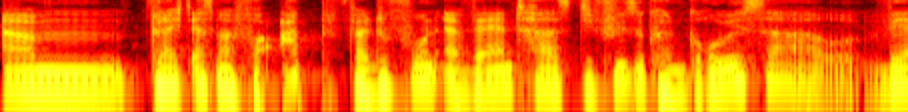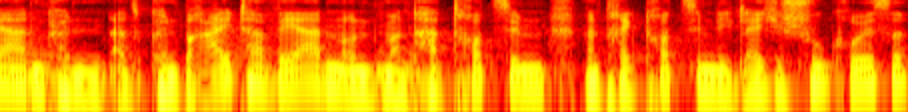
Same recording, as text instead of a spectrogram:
Ähm, vielleicht erstmal vorab, weil du vorhin erwähnt hast, die Füße können größer werden, mhm. können, also können breiter werden und man hat trotzdem, man trägt trotzdem die gleiche Schuhgröße.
